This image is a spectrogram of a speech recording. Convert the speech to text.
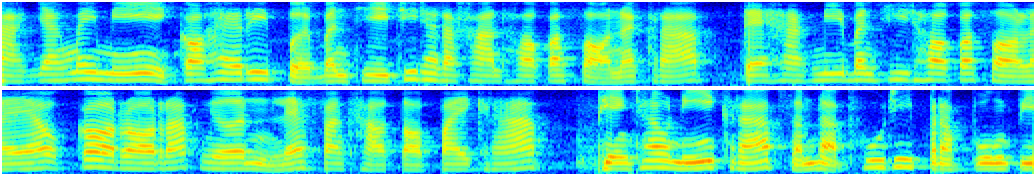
หากยังไม่มีก็ให้รีบเปิดบัญชีที่ธนาคารทกสนะครับ แต่หากมีบัญชีทกสแล้วก็รอรับเงินและฟังข่าวต่อไปครับ เพียงเท่านี้ครับสำหรับผู้ที่ปรับปรุงปี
